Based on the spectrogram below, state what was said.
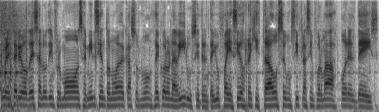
El Ministerio de Salud informó 11.109 casos nuevos de coronavirus y 31 fallecidos registrados según cifras informadas por el DEIS.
